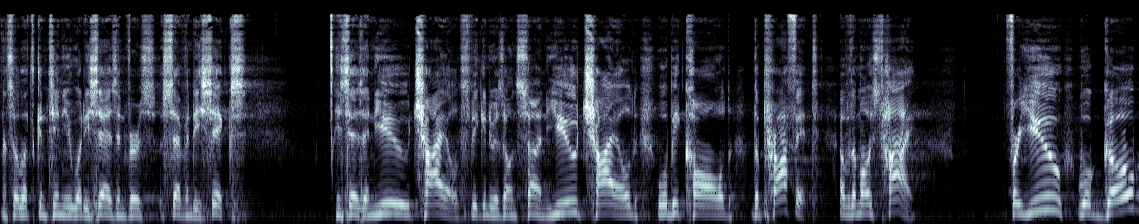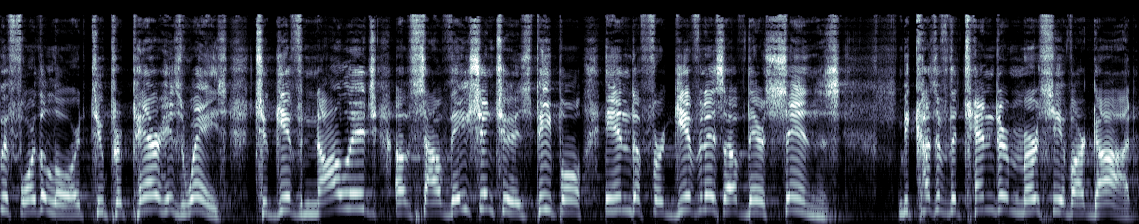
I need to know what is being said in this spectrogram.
And so let's continue what he says in verse 76. He says, And you, child, speaking to his own son, you, child, will be called the prophet of the Most High. For you will go before the Lord to prepare his ways, to give knowledge of salvation to his people in the forgiveness of their sins, because of the tender mercy of our God,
